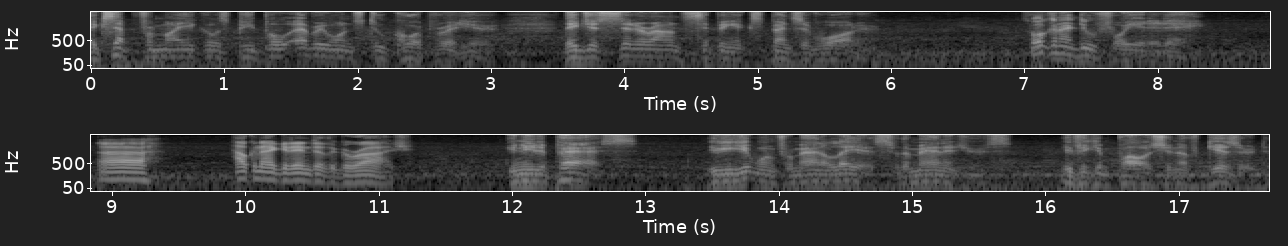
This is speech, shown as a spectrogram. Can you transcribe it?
Except for Maeko's people, everyone's too corporate here. They just sit around sipping expensive water. So what can I do for you today? Uh, how can I get into the garage? You need a pass. You can get one from Anoleis for the managers, if you can polish enough gizzard.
